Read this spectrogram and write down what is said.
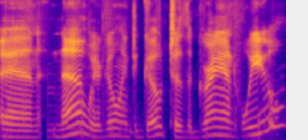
And now we're going to go to the grand wheel.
